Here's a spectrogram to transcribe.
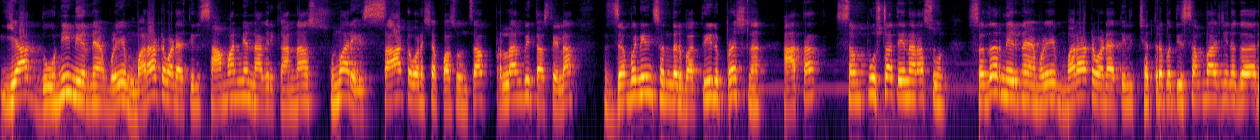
या दोन्ही निर्णयामुळे मराठवाड्यातील सामान्य नागरिकांना सुमारे साठ वर्षापासूनचा प्रलंबित असलेला जमिनींसंदर्भातील प्रश्न आता संपुष्टात येणार असून सदर निर्णयामुळे मराठवाड्यातील छत्रपती संभाजीनगर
